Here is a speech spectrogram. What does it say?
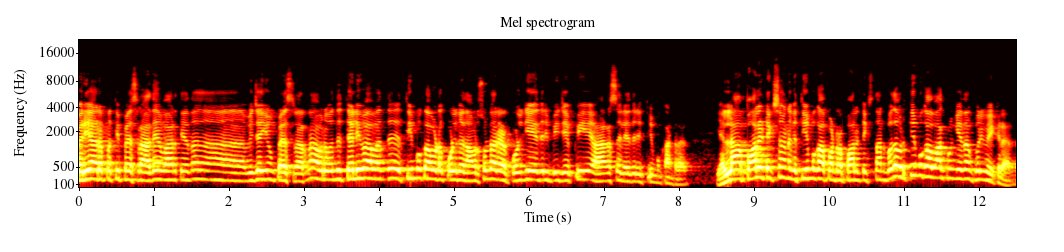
பெரியாரை பற்றி பேசுகிற அதே வார்த்தையை தான் விஜயும் பேசுகிறாருன்னா அவர் வந்து தெளிவாக வந்து திமுகவோட கொள்கை தான். அவர் சொல்கிறார் கொள்கை எதிரி பிஜேபி அரசியல் எதிரி திமுகன்றார். எல்லா பாலிடிக்ஸும் எனக்கு திமுக பண்ணுற பாலிடிக்ஸ் தான் போது அவர் திமுக வாக்கு வங்கியை தான் குறி வைக்கிறார்.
